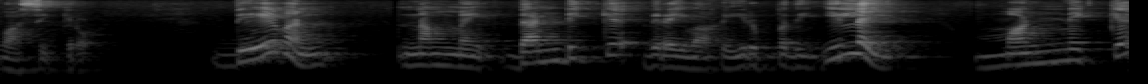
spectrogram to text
வாசிக்கிறோம். தேவன் நம்மை தண்டிக்க விரைவாக இருப்பது இல்லை மன்னிக்க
